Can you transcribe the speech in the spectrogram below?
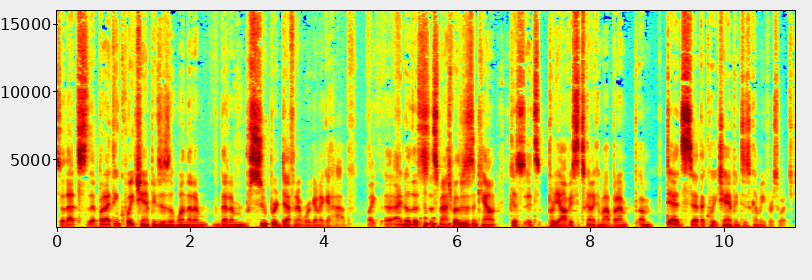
So that's the. But I think Quake Champions is the one that I'm that I'm super definite we're gonna have. Like uh, I know this the Smash Brothers doesn't count because it's pretty obvious it's gonna come out. But I'm I'm dead set that Quake Champions is coming for Switch.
